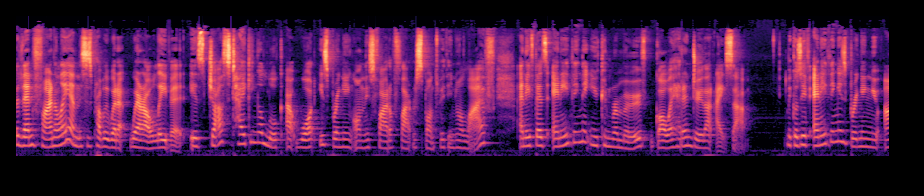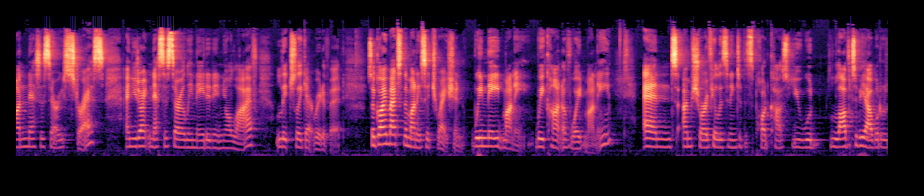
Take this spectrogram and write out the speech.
but then finally, and this is probably where, where I'll leave it, is just taking a look at what is bringing on this fight or flight response within your life. And if there's anything that you can remove, go ahead and do that ASAP. Because if anything is bringing you unnecessary stress and you don't necessarily need it in your life, literally get rid of it. So, going back to the money situation, we need money. We can't avoid money. And I'm sure if you're listening to this podcast, you would love to be able to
